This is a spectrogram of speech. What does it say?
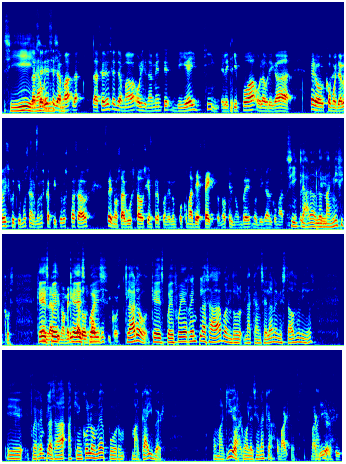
Sí, la, serie se llama, la, serie se llamaba originalmente The A-Team, el equipo A o la brigada pero como ya lo discutimos en algunos capítulos pasados, pues nos ha gustado siempre ponerle un poco más de efecto, ¿no? Que el nombre nos diga algo más. Sí, claro, los eh, magníficos. Que después, que después claro, que después fue reemplazada cuando la cancelan en Estados Unidos, eh, fue reemplazada aquí en Colombia por MacGyver o MacGyver, como le decían acá. O MacGyver, sí.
